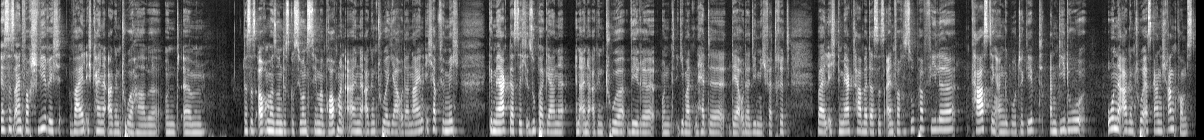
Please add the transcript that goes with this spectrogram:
ist es einfach schwierig, weil ich keine Agentur habe. Und ähm, das ist auch immer so ein Diskussionsthema. Braucht man eine Agentur, ja oder nein? Ich habe für mich gemerkt, dass ich super gerne in einer Agentur wäre und jemanden hätte, der oder die mich vertritt, weil ich gemerkt habe, dass es einfach super viele Casting-Angebote gibt, an die du ohne Agentur erst gar nicht rankommst.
